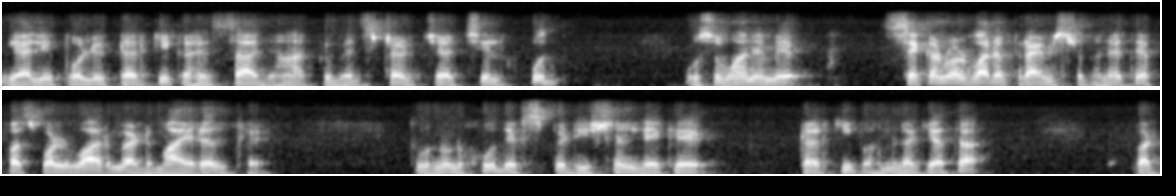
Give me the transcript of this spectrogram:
गैलीपोली टर्की का हिस्सा जहाँ पे विंस्टन चर्चिल खुद उस ज़माने में सेकेंड वर्ल्ड वार में प्राइम मिनिस्टर बने थे। फ़र्स्ट वर्ल्ड वार में एडमायरल थे। तो उन्होंने खुद एक्सपेडिशन लेके टर्की पर हमला किया था। But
